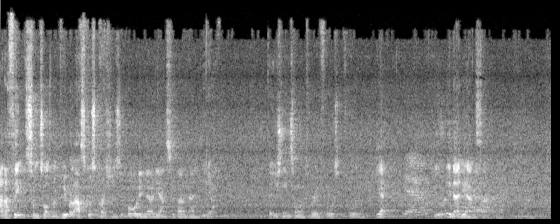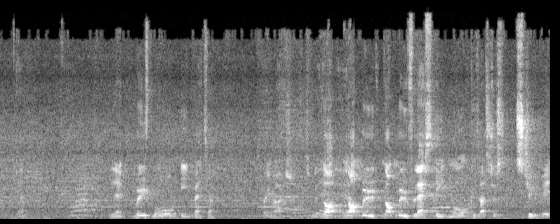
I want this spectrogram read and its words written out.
And I think sometimes when people ask us questions, they already know the answer, don't they? Yeah. They just need someone to reinforce it for them. Yeah. You already know the answer. Yeah. You know, move more, eat better. Pretty much. That's what it is, Not yeah. not move not move less, eat more, because that's just stupid.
